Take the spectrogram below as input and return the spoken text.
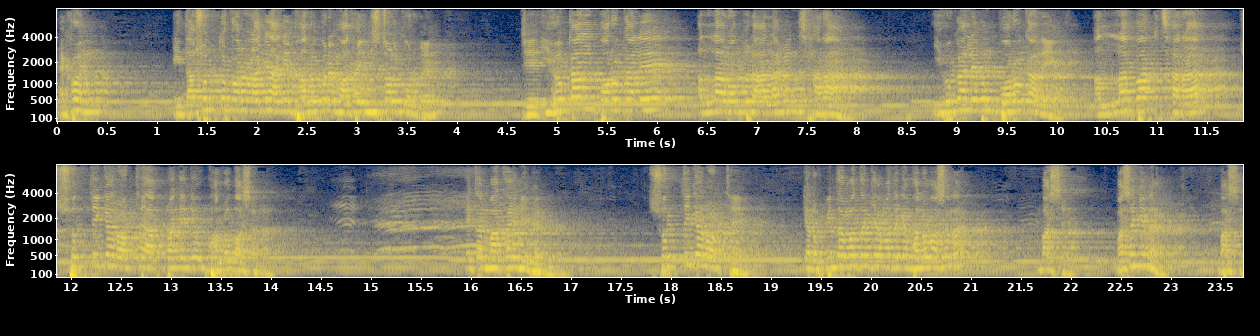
এখন এই দাসত্ব করার আগে আগে ভালো করে মাথায় ইনস্টল করবেন যে ইহকাল পরকালে আল্লাহ রব্বুল আলমিন ছাড়া, ইহকাল এবং পরকালে আল্লাহ পাক ছাড়া সত্যিকার অর্থে আপনাকে কেউ ভালোবাসে না। এটা মাথায় নেবেন। সত্যিকার অর্থে। কেন, পিতামাতা কি আমাদেরকে ভালোবাসে না? বাসে। বাসে কি না বাসে।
